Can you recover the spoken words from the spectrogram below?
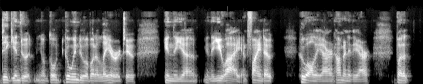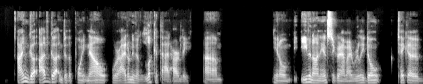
dig into it. You know, go go into about a layer or two in the uh, in the UI and find out who all they are and how many they are. But I'm go- I've gotten to the point now where I don't even look at that hardly. Um, you know, even on Instagram, I really don't take a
